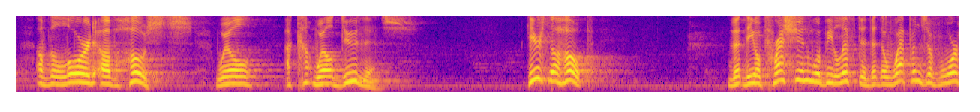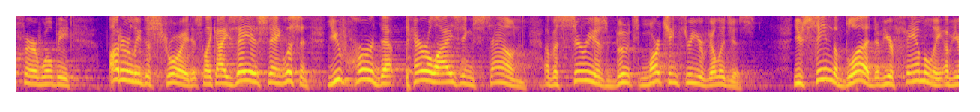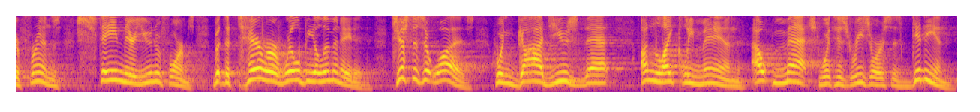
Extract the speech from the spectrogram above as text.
of the Lord of hosts will, will do this. Here's the hope that the oppression will be lifted, that the weapons of warfare will be utterly destroyed. It's like Isaiah is saying, Listen, you've heard that paralyzing sound of Assyria's boots marching through your villages. You've seen the blood of your family, of your friends, stain their uniforms, but the terror will be eliminated just as it was when God used that unlikely man, outmatched with his resources, Gideon,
